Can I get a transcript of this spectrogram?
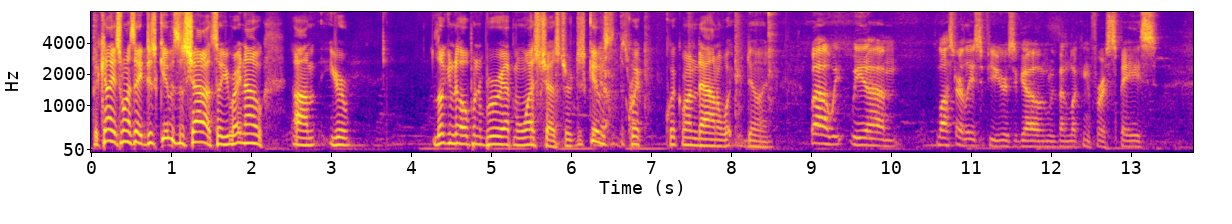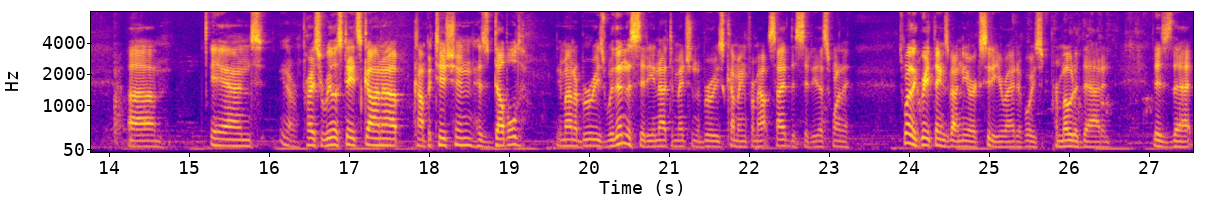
But Kelly, I just want to say, just give us a shout out. So you right now, um, you're looking to open a brewery up in Westchester. Just give us a quick quick rundown of what you're doing. Well, we, we um, lost our lease a few years ago, and we've been looking for a space. Um, and you know, price of real estate's gone up. Competition has doubled. The amount of breweries within the city, not to mention the breweries coming from outside the city. That's one of the it's one of the great things about New York City, right? I've always promoted that, and is that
